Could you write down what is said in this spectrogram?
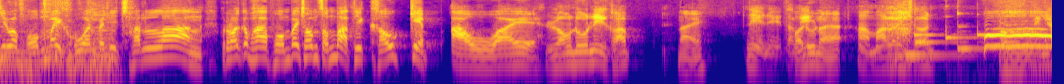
คิดว่าผมไม่ควรไปที่ชั้นล่าง รอยก็พาผมไปชมสมบัติที่เขาเก็บเอาไว้ ลองดูนี่ครับ ไหน นี่นี่ตรงขอดูหน่อยฮะ อ่ามาเลยเชิญ เป็นไง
